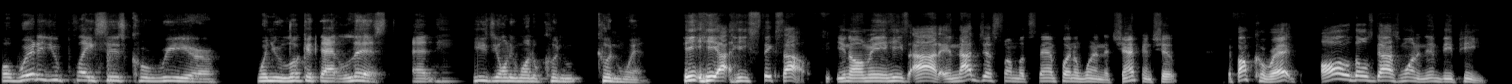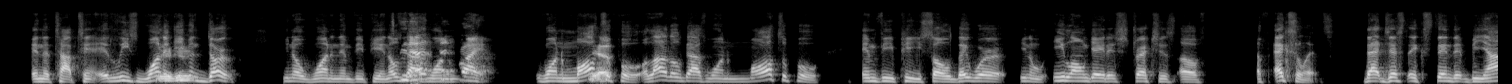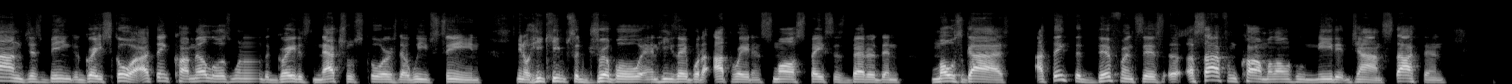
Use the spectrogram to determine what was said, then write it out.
But where do you place his career when you look at that list? And he's the only one who couldn't couldn't win he he he sticks out. You know, what I mean, he's odd, and not just from a standpoint of winning the championship. If I'm correct, all of those guys won an MVP in the top ten. At least one, mm-hmm. even Dirk, you know, won an MVP, and those guys won right, won multiple. Yep. A lot of those guys won multiple MVP. So they were, you know, elongated stretches of of excellence that just extended beyond just being a great scorer. I think Carmelo is one of the greatest natural scorers that we've seen you know, he keeps a dribble and he's able to operate in small spaces better than most guys. I think the difference is, aside from Karl Malone, who needed John Stockton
